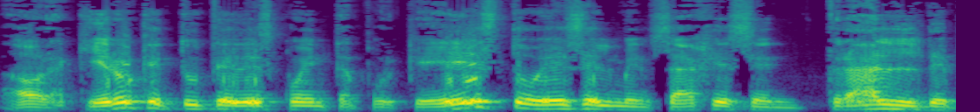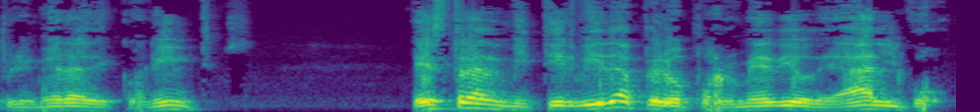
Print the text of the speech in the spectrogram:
Ahora, quiero que tú te des cuenta, porque esto es el mensaje central de Primera de Corintios es transmitir vida, pero por medio de algo,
